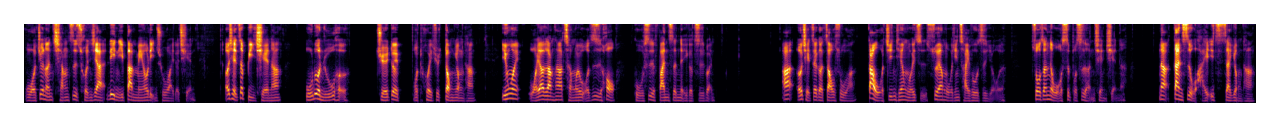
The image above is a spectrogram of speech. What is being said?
我就能强制存下另一半没有领出来的钱，而且这笔钱呢、啊，无论如何。绝对不会去动用它，因为我要让它成为我日后股市翻身的一个资本啊！而且这个招数啊，到我今天为止，虽然我已经财富自由了，说真的，我是不是很欠钱呢？那但是我还一直在用它，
